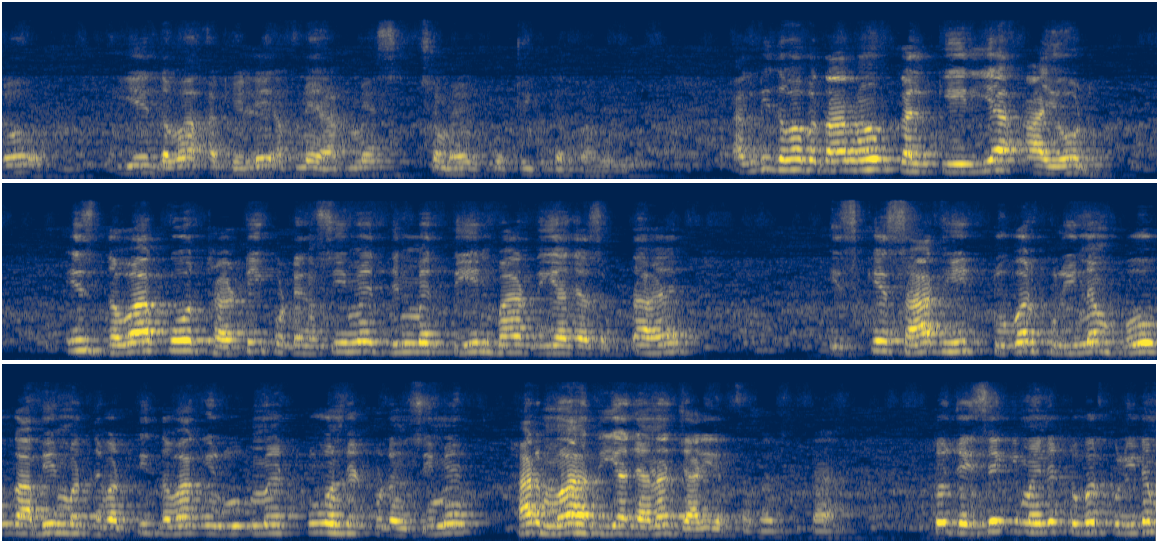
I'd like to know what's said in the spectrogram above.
तो ये दवा अकेले अपने आप में सक्षम है, उसको ठीक कर पाएँगे अगली दवा बता रहा हूँ, कलकेरिया आयोड। इस दवा को 30 पोटेंसी में दिन में तीन बार दिया जा सकता है। इसके साथ ही टूबर कुलिनम बो का भी मध्यवर्ती दवा के रूप में 200 पोटेंसी में हर माह दिया जाना जारी रखा जा सकता है। तो जैसे कि मैंने टूबरकुलिनम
